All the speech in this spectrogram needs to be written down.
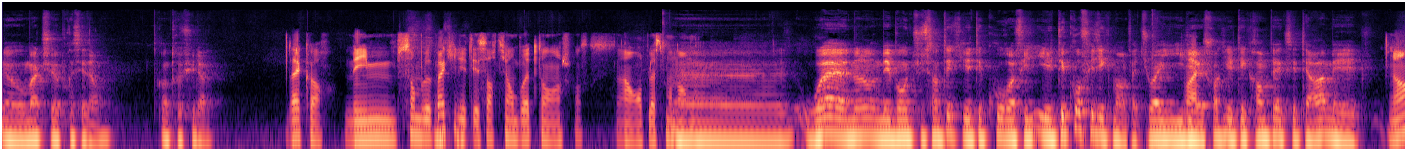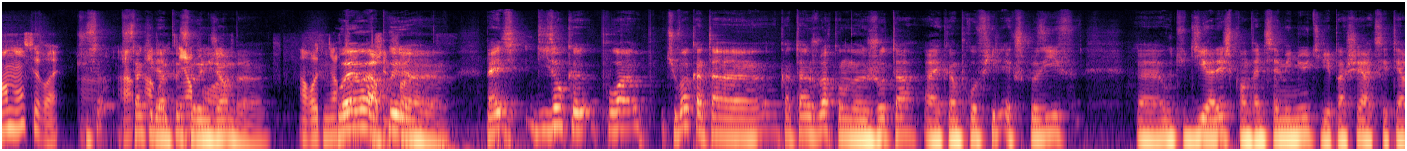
hein, au match précédent contre Fulham. D'accord. Mais il me semble pas qu'il était sorti en boitant. Hein. Je pense que c'est un remplacement normal. Euh... Ouais, non, non, mais bon, tu sentais qu'il était court, il était court physiquement en fait. Tu vois, il, je crois qu'il était crampé, etc. Mais non, non, c'est vrai. Tu sens, qu'il est un peu sur une jambe. Euh. À retenir. Ouais, ouais. Après, euh, ben, disons que pour un, tu vois, quand t'as un, quand as un joueur comme Jota avec un profil explosif. Euh, où tu te dis allez je prends 25 minutes il est pas cher etc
